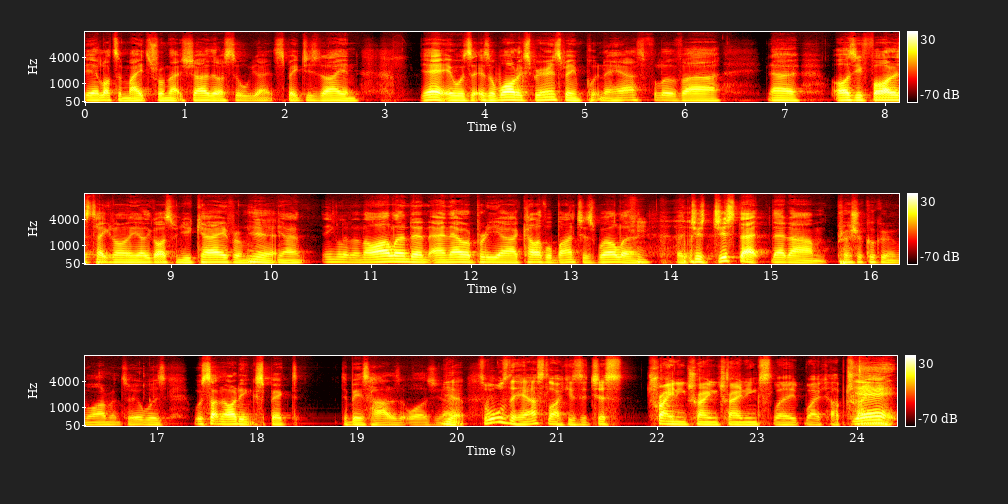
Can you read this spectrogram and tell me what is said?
yeah lots of mates from that show that I still you know, speak to today. And yeah, it was it was a wild experience being put in a house full of uh, you know Aussie fighters taking on you know the guys from UK, from Yeah. you know England and Ireland, and, and they were a pretty uh, colourful bunch as well. And but just just that that um, pressure cooker environment too was was something I didn't expect to be as hard as it was. You know? Yeah. So what was the house like? Is it just training, training, training, sleep, wake up, training?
